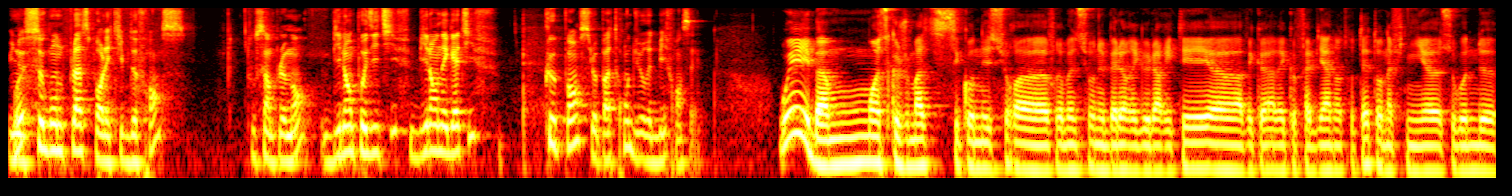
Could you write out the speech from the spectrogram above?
Une seconde place pour l'équipe de France, tout simplement. Bilan positif, bilan négatif? Que pense le patron du rugby français? Oui, ben, moi ce que je mate, c'est qu'on est sur, euh, vraiment sur une belle régularité euh, avec, avec Fabien à notre tête. On a fini euh, seconde de-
